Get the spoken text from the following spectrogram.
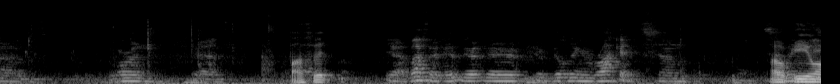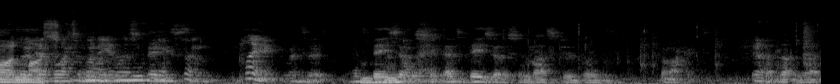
um, Warren, uh, Buffett. yeah, Buffett, they're, they're, they're building rockets and. Oh, sending people Elon that have Musk. Lots of money into Elon, space and playing with it, That's Bezos, that's Bezos and Musk are building rockets. yeah. Not, not, not,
